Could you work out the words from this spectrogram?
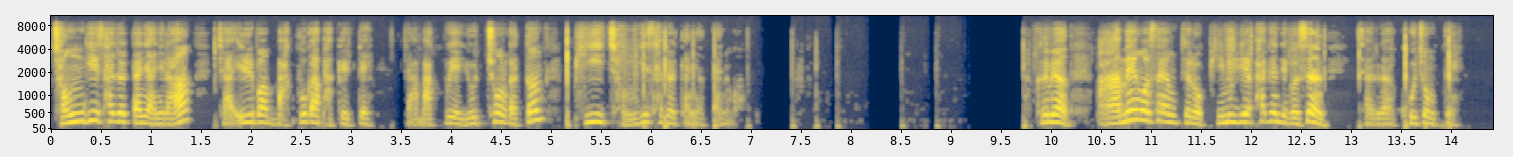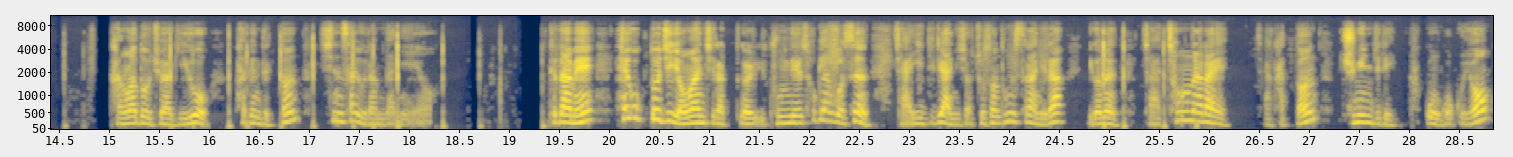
정기 사절단이 아니라 자 1번 막부가 바뀔 때 자, 막부의 요청을 갔던 비정기 사절단이었다는 거. 그러면 암행어사 형태로 비밀리에 파견된 것은 자 우리가 고종 때 강화도 조약 이후 파견됐던 신사유람단이에요. 그 다음에 해국도지 영안지락을 국내에 소개한 것은 자 이들이 아니죠. 조선 통치사가 아니라 이거는 자 청나라에 자 갔던 중인들이 갖고 온 거고요.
